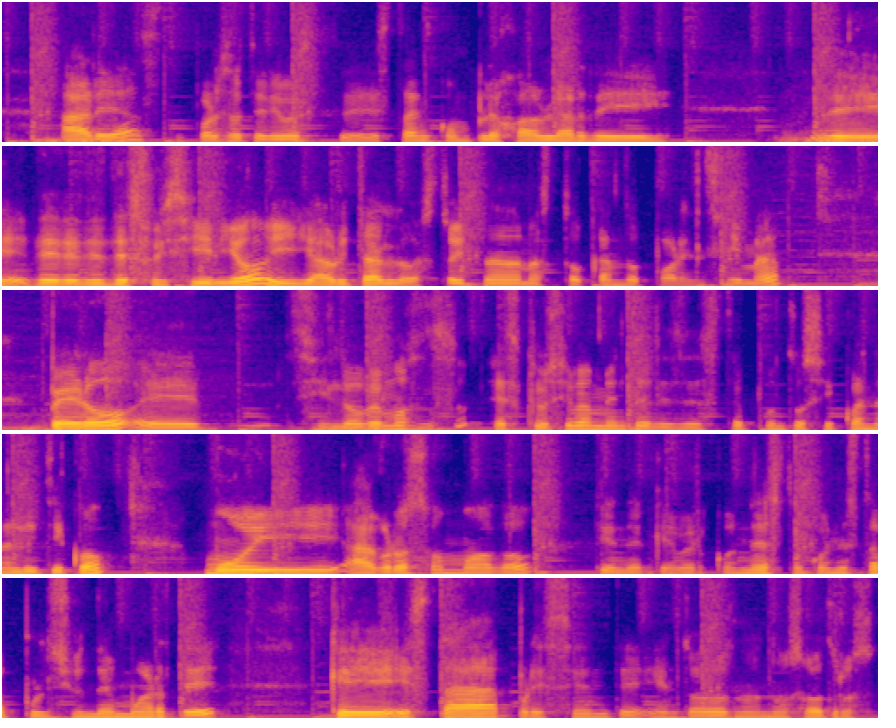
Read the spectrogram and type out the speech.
áreas. Por eso te digo, es, es tan complejo hablar de, de, de, de, suicidio y ahorita lo estoy nada más tocando por encima. Pero eh, si lo vemos exclusivamente desde este punto psicoanalítico, muy a grosso modo tiene que ver con esto, con esta pulsión de muerte que está presente en todos nosotros.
